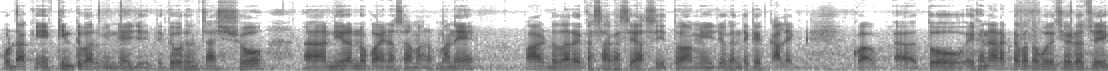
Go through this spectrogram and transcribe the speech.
প্রোডাক্ট কিনতে পারবেন। এই যে দেখতে পাচ্ছেন চারশো নিরান্ন কয়েন আছে আমার। মানে পার ডলারের কাছাকাছি আছি। তো আমি যেখান থেকে কালেক্ট তো এখানে আর একটা কথা বলেছি, সেটা হচ্ছে এই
